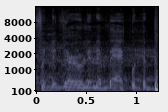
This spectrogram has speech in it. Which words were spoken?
for the girl in the back with the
